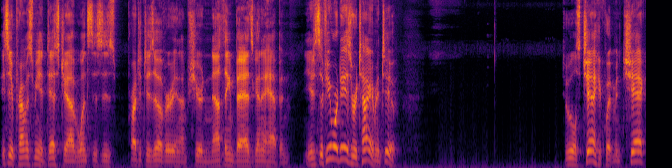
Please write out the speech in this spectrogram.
They say promised me a desk job once this is project is over, and I'm sure nothing bad's gonna happen. It's a few more days of retirement too. Tools check, equipment check.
